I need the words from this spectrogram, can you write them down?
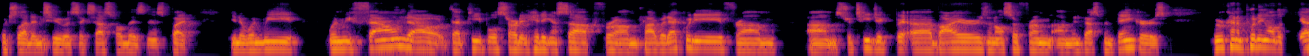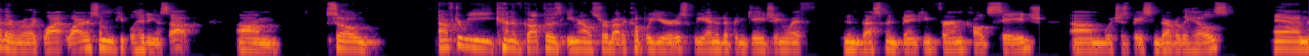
which led into a successful business. But you know, when we when we found out that people started hitting us up from private equity, from um, strategic uh, buyers, and also from um, investment bankers, we were kind of putting all this together, and we're like, why why are so many people hitting us up? Um, so after we kind of got those emails for about a couple years, we ended up engaging with an investment banking firm called Sage, um, which is based in Beverly Hills, and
